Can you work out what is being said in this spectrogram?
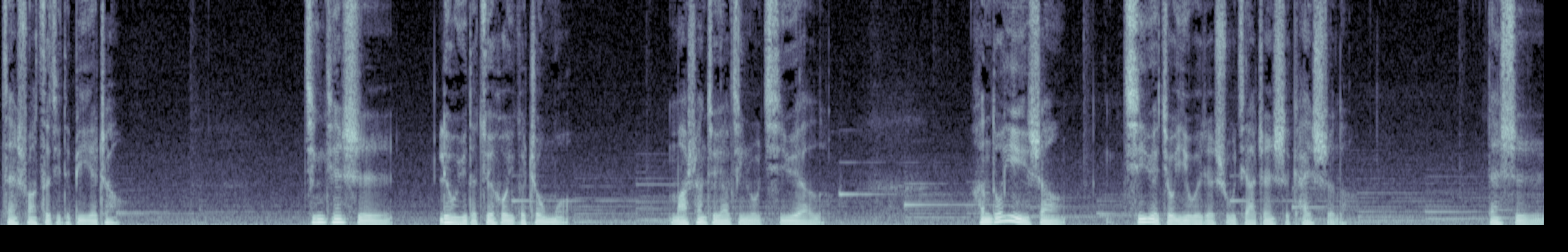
在刷自己的毕业照。今天是六月的最后一个周末，马上就要进入七月了。很多意义上，七月就意味着暑假正式开始了。但是，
